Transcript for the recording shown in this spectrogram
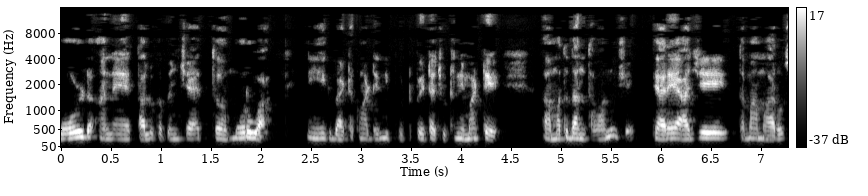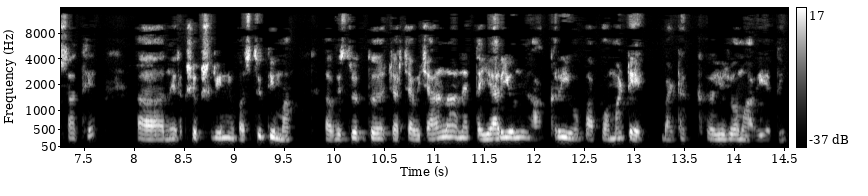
વોર્ડ અને તાલુકા પંચાયત મોરવા ની એક બેઠક માટેની પૂટ- ચૂંટણી માટે મતદાન થવાનું છે. ત્યારે આજે તમામ આરોપ સાથે અ, નિરીક્ષકશ્રીની ઉપસ્થિતિમાં વિસ્તૃત ચર્ચા વિચારણા અને તૈયારીઓની આખરી ઓપ આપવા માટે બેઠક યોજવામાં આવી હતી.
